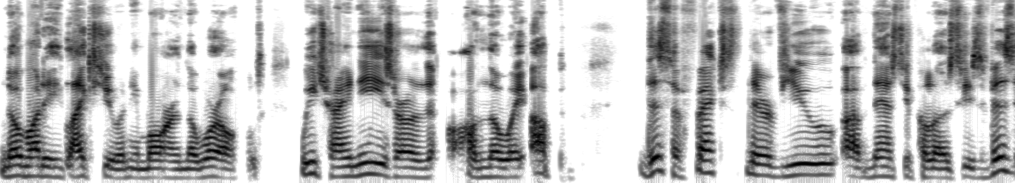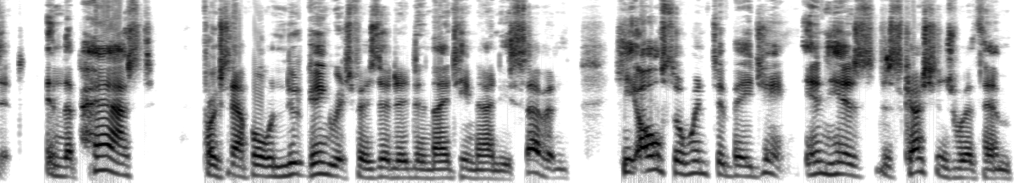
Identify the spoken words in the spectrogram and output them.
Nobody likes you anymore in the world. We Chinese are on the way up. This affects their view of Nancy Pelosi's visit. In the past, for example, when Newt Gingrich visited in 1997, he also went to Beijing. In his discussions with him,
